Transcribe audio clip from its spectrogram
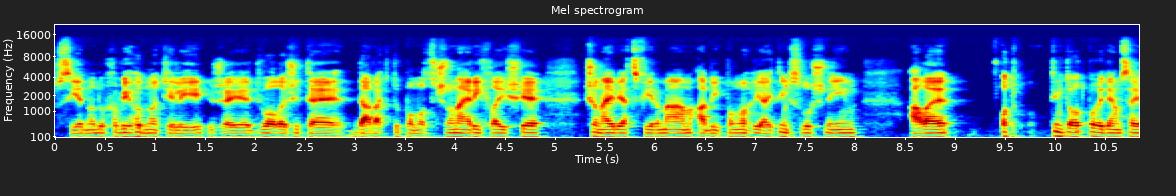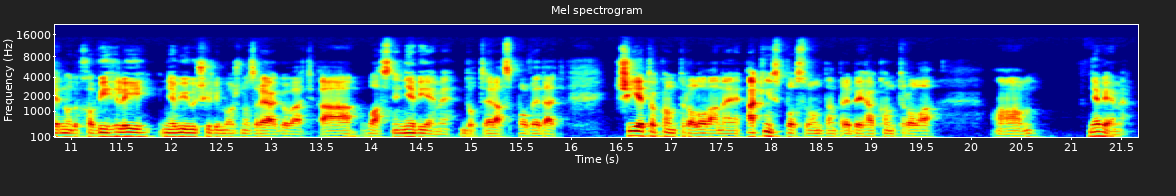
si jednoducho vyhodnotili, že je dôležité dávať tú pomoc čo najrýchlejšie, čo najviac firmám, aby pomohli aj tým slušným, ale od, týmto odpovediam sa jednoducho vyhli, nevyužili možnosť reagovať a vlastne nevieme doteraz povedať, či je to kontrolované, akým spôsobom tam prebieha kontrola. Um, nevieme.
